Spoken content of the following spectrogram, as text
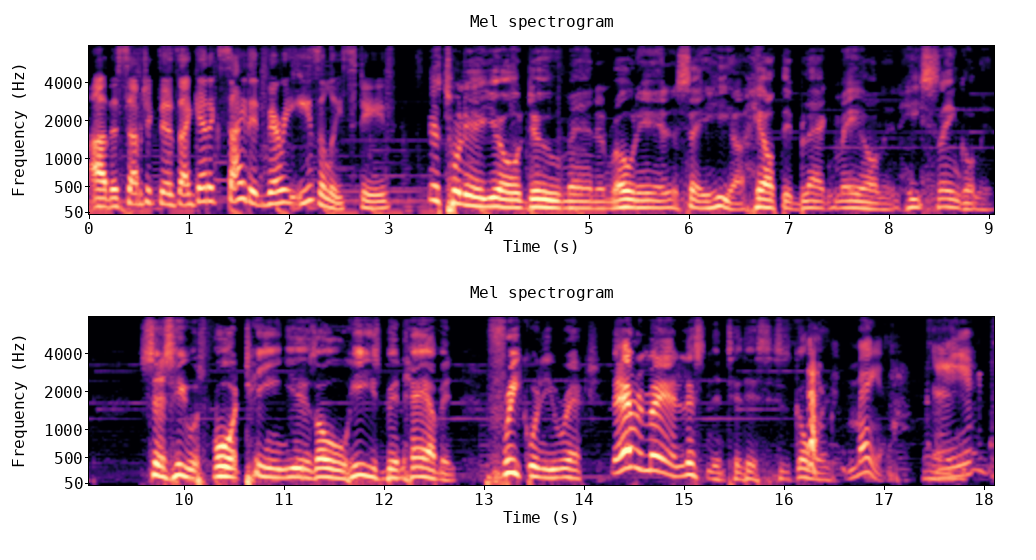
Uh, the subject is I get excited very easily, Steve. This 28 year old dude, man, and wrote in and say he a healthy black male and he's single and since he was 14 years old, he's been having frequent erections. Now, every man listening to this is going, Man. Mm-hmm. and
